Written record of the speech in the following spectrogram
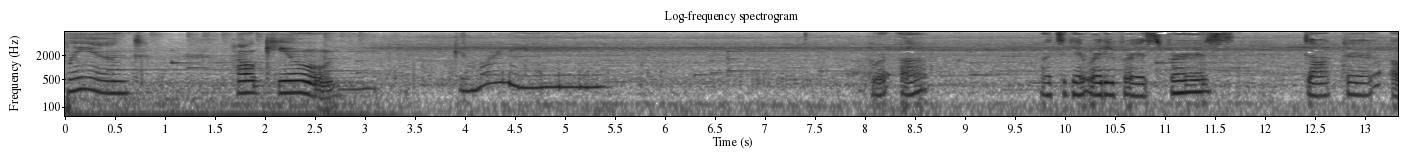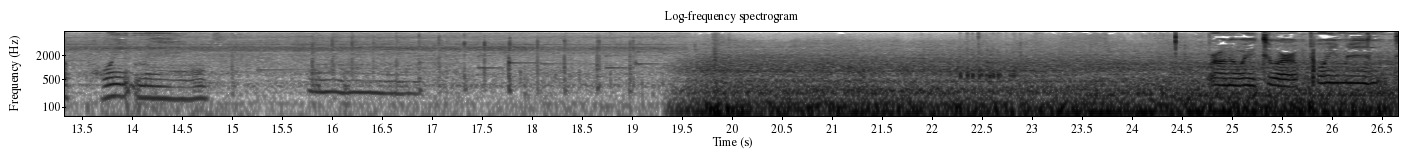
plant. How cute. Good morning. We're up. About to get ready for his first doctor appointment. Mm. We're on our way to our appointment.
